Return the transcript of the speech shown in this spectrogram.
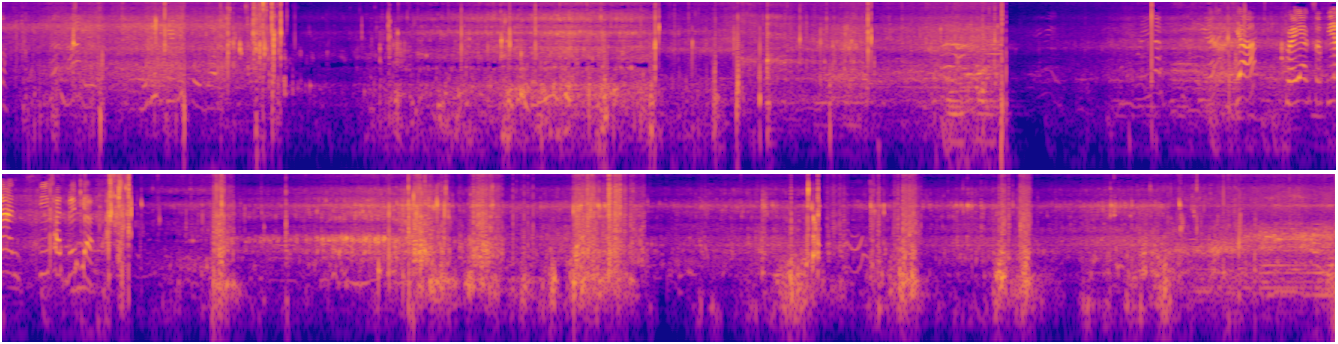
Yeah, Gray and Sophia and Steve has been here.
